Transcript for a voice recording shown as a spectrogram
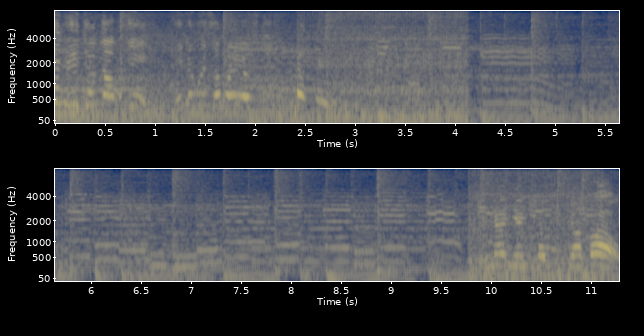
And he jumped off again. He knew where somebody else now. Up. You ain't supposed to jump off.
